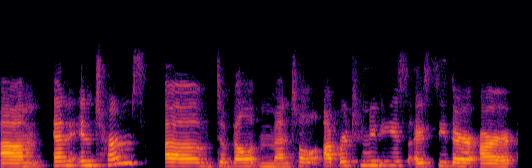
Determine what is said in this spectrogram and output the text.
Um, and in terms of developmental opportunities, I see there are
